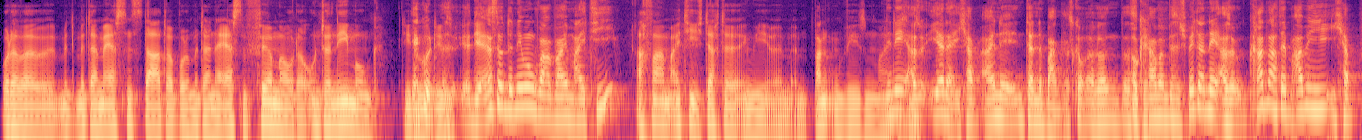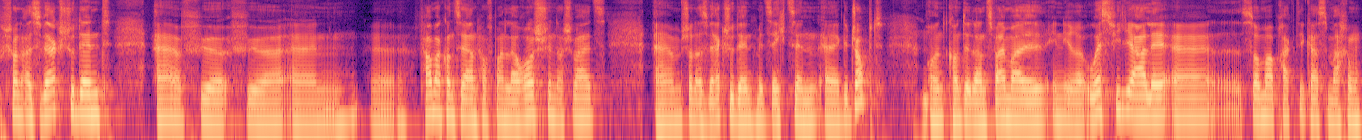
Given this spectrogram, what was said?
Oder mit, mit deinem ersten Startup oder mit deiner ersten Firma oder Unternehmung? Die ja, du, gut. Die, also, die erste Unternehmung war, war im IT. Ach, war im IT. Ich dachte irgendwie im Bankenwesen. Nee, nee, also ja, ich habe eine interne Bank. Das, kommt, das okay. kam ein bisschen später. Nee, also gerade nach dem Abi, ich habe schon als Werkstudent äh, für, für einen äh, Pharmakonzern Hoffmann La Roche in der Schweiz ähm, schon als Werkstudent mit 16 äh, gejobbt mhm. und konnte dann zweimal in ihrer US-Filiale äh, Sommerpraktikas machen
